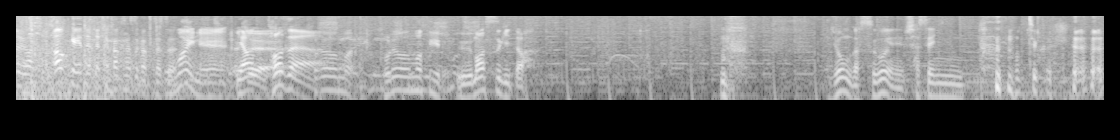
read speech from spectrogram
いあオッケーやったやった格殺格殺。うまいね。やったぜ。それはうまい。これはうますぎる。うますぎた。ジョンがすごいね。車線に乗ってくる。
